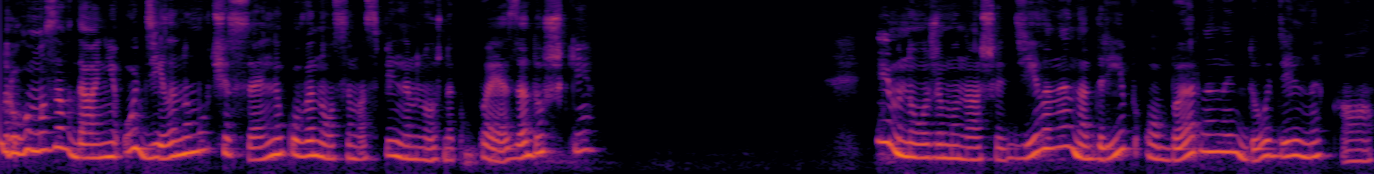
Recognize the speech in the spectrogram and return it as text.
У другому завданні у діленому чисельнику виносимо спільний множник p за дужки і множимо наше ділене на дріб, обернений до дільника.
